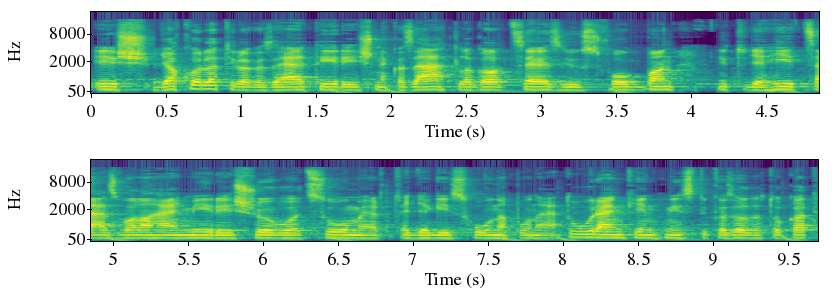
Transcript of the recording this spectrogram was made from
és gyakorlatilag az eltérésnek az átlaga Celsius fokban, itt ugye 700 valahány mérésről volt szó, mert egy egész hónapon át óránként néztük az adatokat,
